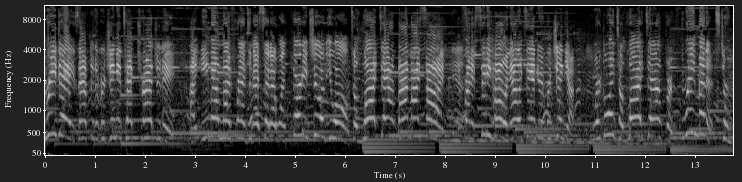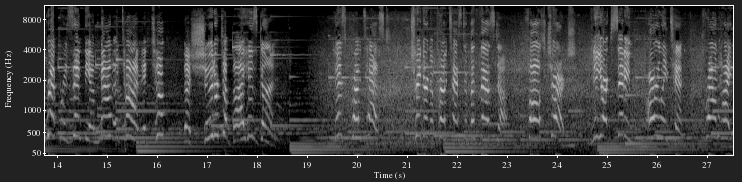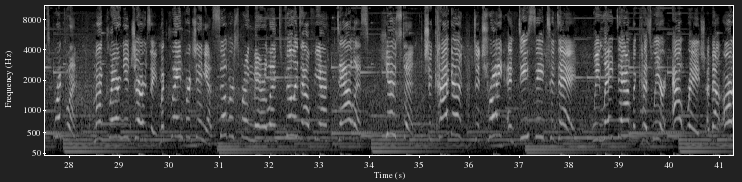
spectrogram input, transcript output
Three days after the Virginia Tech tragedy, I emailed my friends and I said I want 32 of you all to lie down by my side in front of City Hall in Alexandria, Virginia. We're going to lie down for three minutes to represent the amount of time it took the shooter to buy his gun. This protest triggered a protest in Bethesda, Falls Church, New York City, Arlington, Crown Heights, Brooklyn, Montclair, New Jersey, McLean, Virginia, Silver Spring, Maryland, Philadelphia, Dallas, Houston, Chicago, Detroit, and DC today. We laid down because we are outraged about our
